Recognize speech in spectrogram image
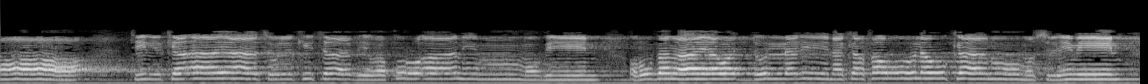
را. تلك آيات الكتاب وقرآن مبين. ربما يود الذين كفروا لو كانوا مسلمين.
